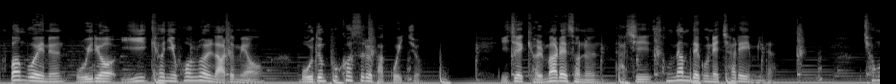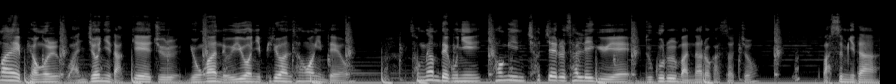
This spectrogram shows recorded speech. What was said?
후반부에는 오히려 이익현이 훨훨 나르며 모든 포커스를 받고 있죠. 이제 결말에서는 다시 성남대군의 차례입니다. 청하의 병을 완전히 낫게 해줄 용한 의원이 필요한 상황인데요. 성남대군이 형인 첫째를 살리기 위해 누구를 만나러 갔었죠? 맞습니다.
